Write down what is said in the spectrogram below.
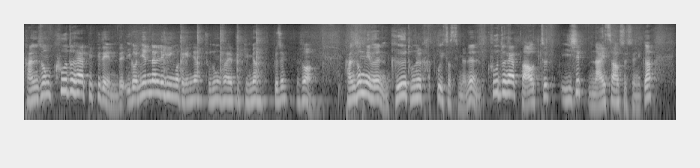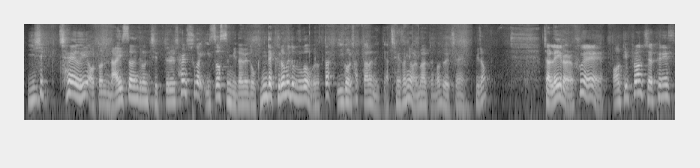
간송 could have pp 돼 있는데 이건 옛날 얘기인 거 되겠냐? 조동사 have pp면 그지? 그래서 간송님은 그 돈을 갖고 있었으면은 could have bought 20 nice houses니까 20채의 어떤 나이스한 그런 집들을 살 수가 있었습니다. 왜도 근데 그럼에도 불구하고 뭐 샀다? 이걸 샀다는 얘기야. 재산이 얼마였던 거야 도대체? 그죠? 자, later 후에 어, different Japanese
